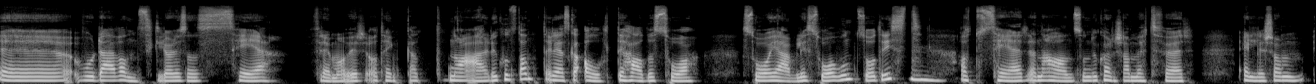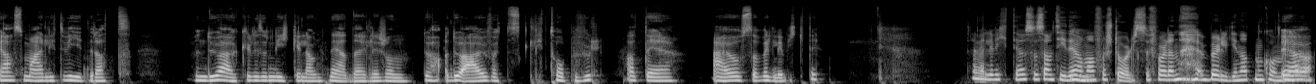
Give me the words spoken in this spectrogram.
hvor det er vanskelig å liksom se fremover og tenke at nå er det konstant, eller jeg skal alltid ha det så, så jævlig, så vondt, så trist. Mm. At du ser en annen som du kanskje har møtt før, eller som, ja, som er litt videre at Men du er jo ikke liksom like langt nede, eller sånn. Du, du er jo faktisk litt håpefull. At det er jo også veldig viktig. Det er veldig viktig. Og samtidig har man forståelse for denne bølgen, at den kommer Mm. Ja. og,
